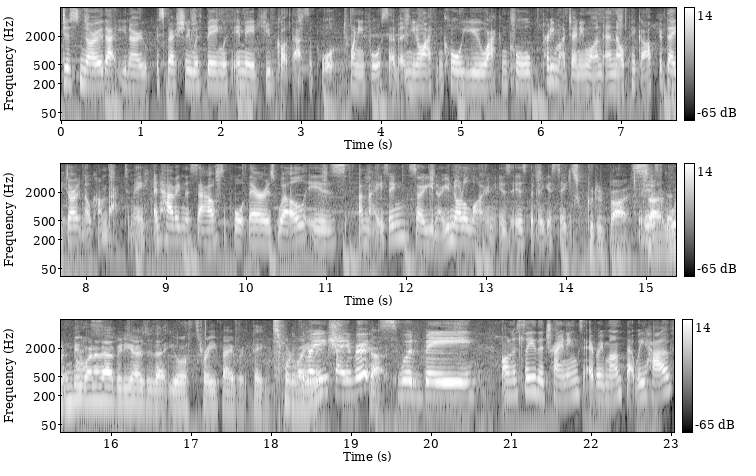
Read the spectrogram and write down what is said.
just know that you know especially with being with image you've got that support 24 7 you know I can call you I can call pretty much anyone and they'll pick up. If they don't they'll come back to me. And having the sales support there as well is amazing. So you know you're not alone is, is the biggest thing. It's good advice. It so wouldn't advice. be one of our videos without your three favorite things. What about three favorites Go. would be Honestly, the trainings every month that we have,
